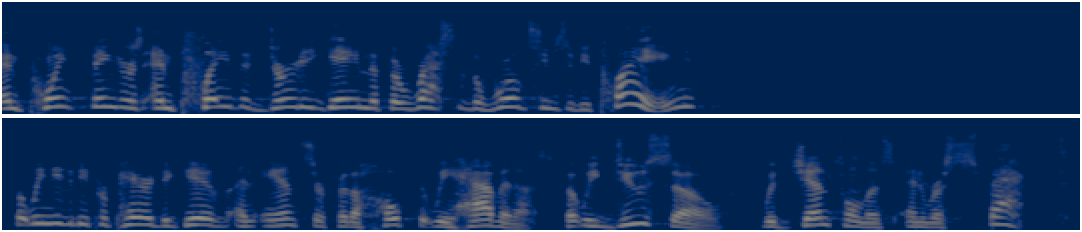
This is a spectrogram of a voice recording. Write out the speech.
and point fingers and play the dirty game that the rest of the world seems to be playing. But we need to be prepared to give an answer for the hope that we have in us. But we do so with gentleness and respect.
